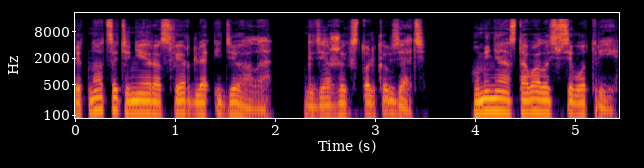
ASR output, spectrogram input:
15 нейросфер для идеала. Где же их столько взять? У меня оставалось всего три.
